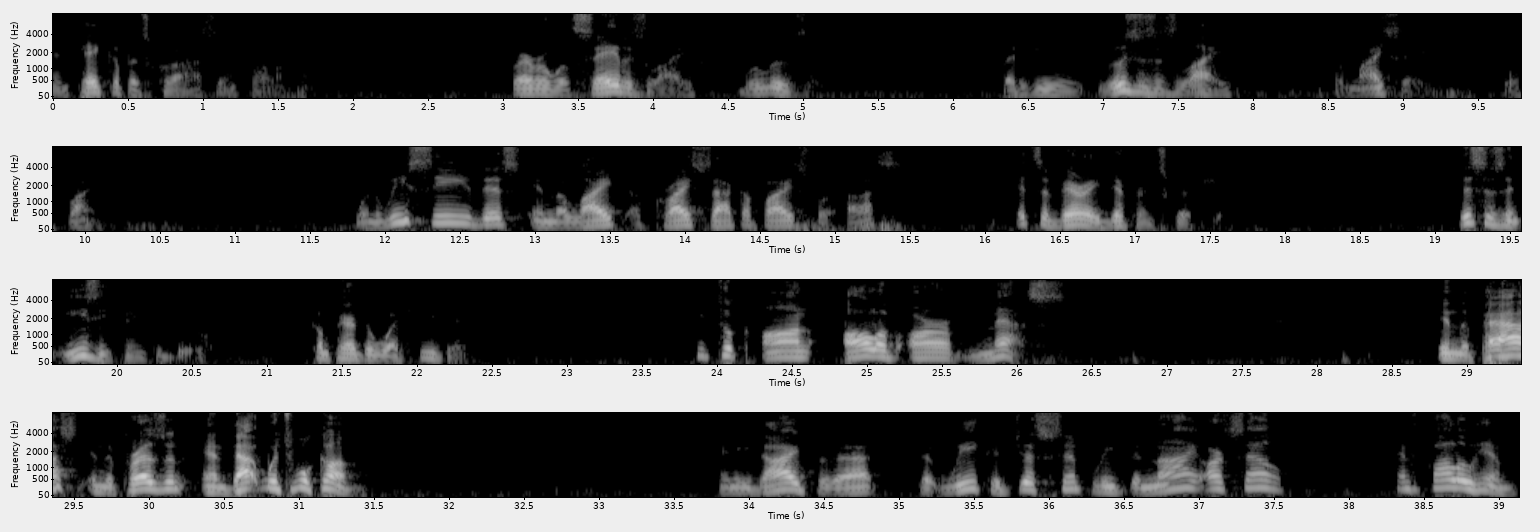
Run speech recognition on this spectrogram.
and take up his cross and follow me. Whoever will save his life will lose it. But he who loses his life for my sake will find it. When we see this in the light of Christ's sacrifice for us, it's a very different scripture. This is an easy thing to do compared to what he did. He took on all of our mess in the past, in the present, and that which will come. And he died for that, that we could just simply deny ourselves and follow him.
